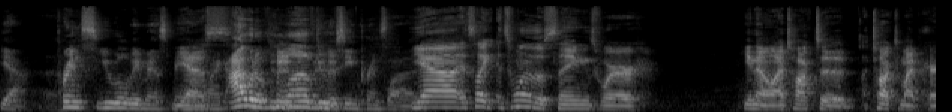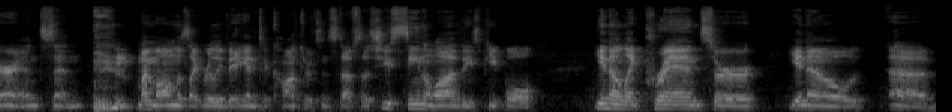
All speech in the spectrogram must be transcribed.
Yeah. Prince, you will be missed, man. Yes. Like I would have loved to have seen Prince live. Yeah, it's like it's one of those things where, you know, I talked to I talked to my parents, and my mom was like really big into concerts and stuff, so she's seen a lot of these people, you know, like Prince or you know, uh,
